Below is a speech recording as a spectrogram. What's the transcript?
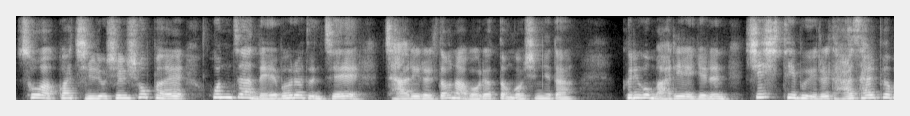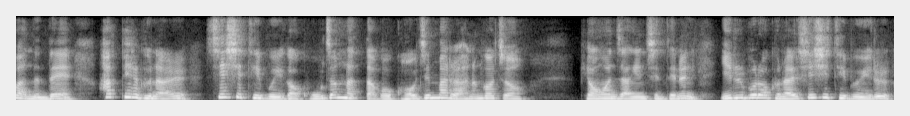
소아과 진료실 소파에 혼자 내버려둔 채 자리를 떠나버렸던 것입니다. 그리고 마리에게는 CCTV를 다 살펴봤는데 하필 그날 CCTV가 고장났다고 거짓말을 하는 거죠. 병원장인 진태는 일부러 그날 CCTV를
